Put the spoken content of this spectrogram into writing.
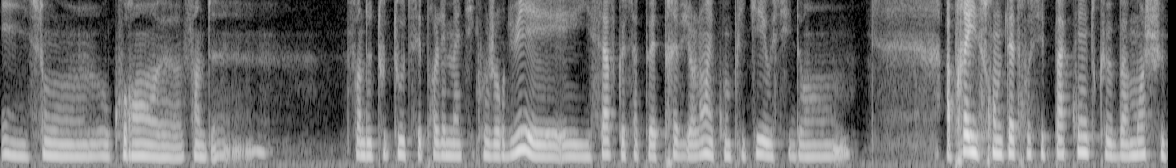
Ils sont au courant, euh, de enfin de toutes ces problématiques aujourd'hui et, ils savent que ça peut être très violent et compliqué aussi dans. Après, ils se rendent peut-être aussi pas compte que bah moi je suis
